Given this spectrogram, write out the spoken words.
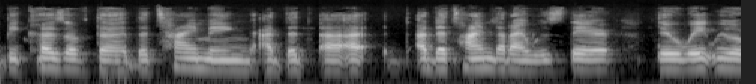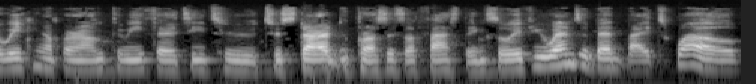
because of the the timing at the uh, at the time that I was there. They were wait, we were waking up around three thirty to to start the process of fasting. So if you went to bed by twelve,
